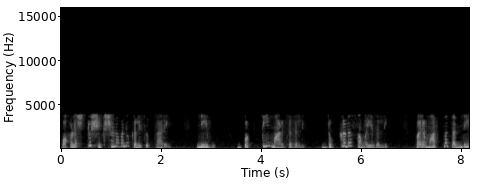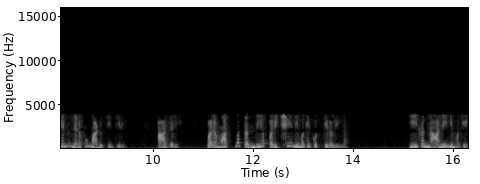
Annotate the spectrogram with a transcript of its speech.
ಬಹಳಷ್ಟು ಶಿಕ್ಷಣವನ್ನು ಕಲಿಸುತ್ತಾರೆ. ನೀವು ಭಕ್ತಿ ಮಾರ್ಗದಲ್ಲಿ, ದುಃಖದ ಸಮಯದಲ್ಲಿ ಪರಮಾತ್ಮ ತಂದೆಯನ್ನು ನೆನಪು ಮಾಡುತ್ತಿದ್ದೀರಿ. ಆದರೆ ಪರಮಾತ್ಮ ತಂದೆಯ ಪರಿಚಯ ನಿಮಗೆ ಗೊತ್ತಿರಲಿಲ್ಲ. ಈಗ ನಾನೇ ನಿಮಗೆ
